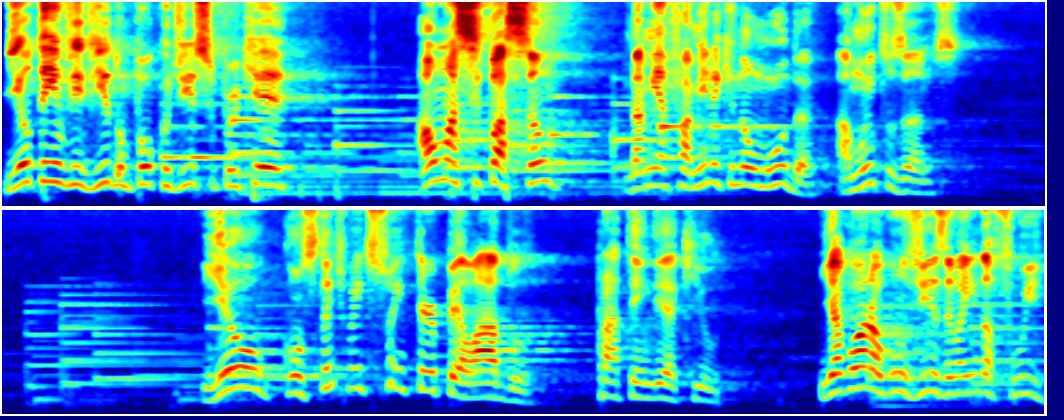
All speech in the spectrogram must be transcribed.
E eu tenho vivido um pouco disso porque há uma situação na minha família que não muda há muitos anos. E eu constantemente sou interpelado para atender aquilo. E agora, alguns dias, eu ainda fui.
